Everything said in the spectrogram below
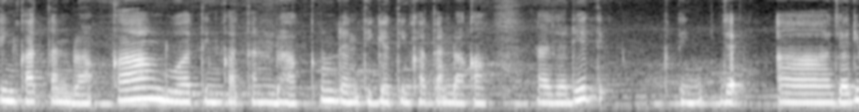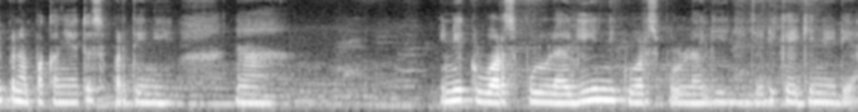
tingkatan belakang, dua tingkatan belakang dan tiga tingkatan belakang. Nah, jadi uh, jadi penampakannya itu seperti ini. Nah, ini keluar 10 lagi, ini keluar 10 lagi. Nah, jadi kayak gini dia.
